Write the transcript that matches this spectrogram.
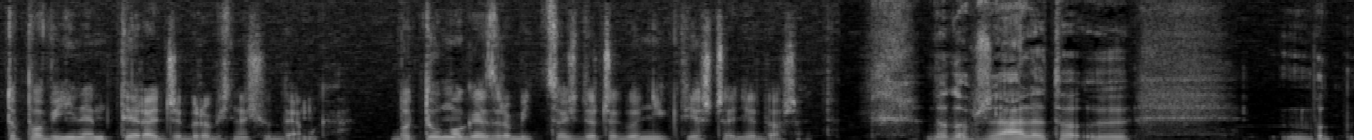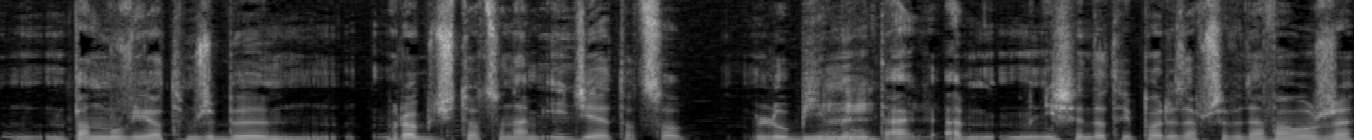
to powinienem tyrać, żeby robić na siódemkę. Bo tu mogę zrobić coś, do czego nikt jeszcze nie doszedł. No dobrze, ale to. Y, bo pan mówi o tym, żeby robić to, co nam idzie, to, co lubimy, mhm. tak? A mnie się do tej pory zawsze wydawało, że,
